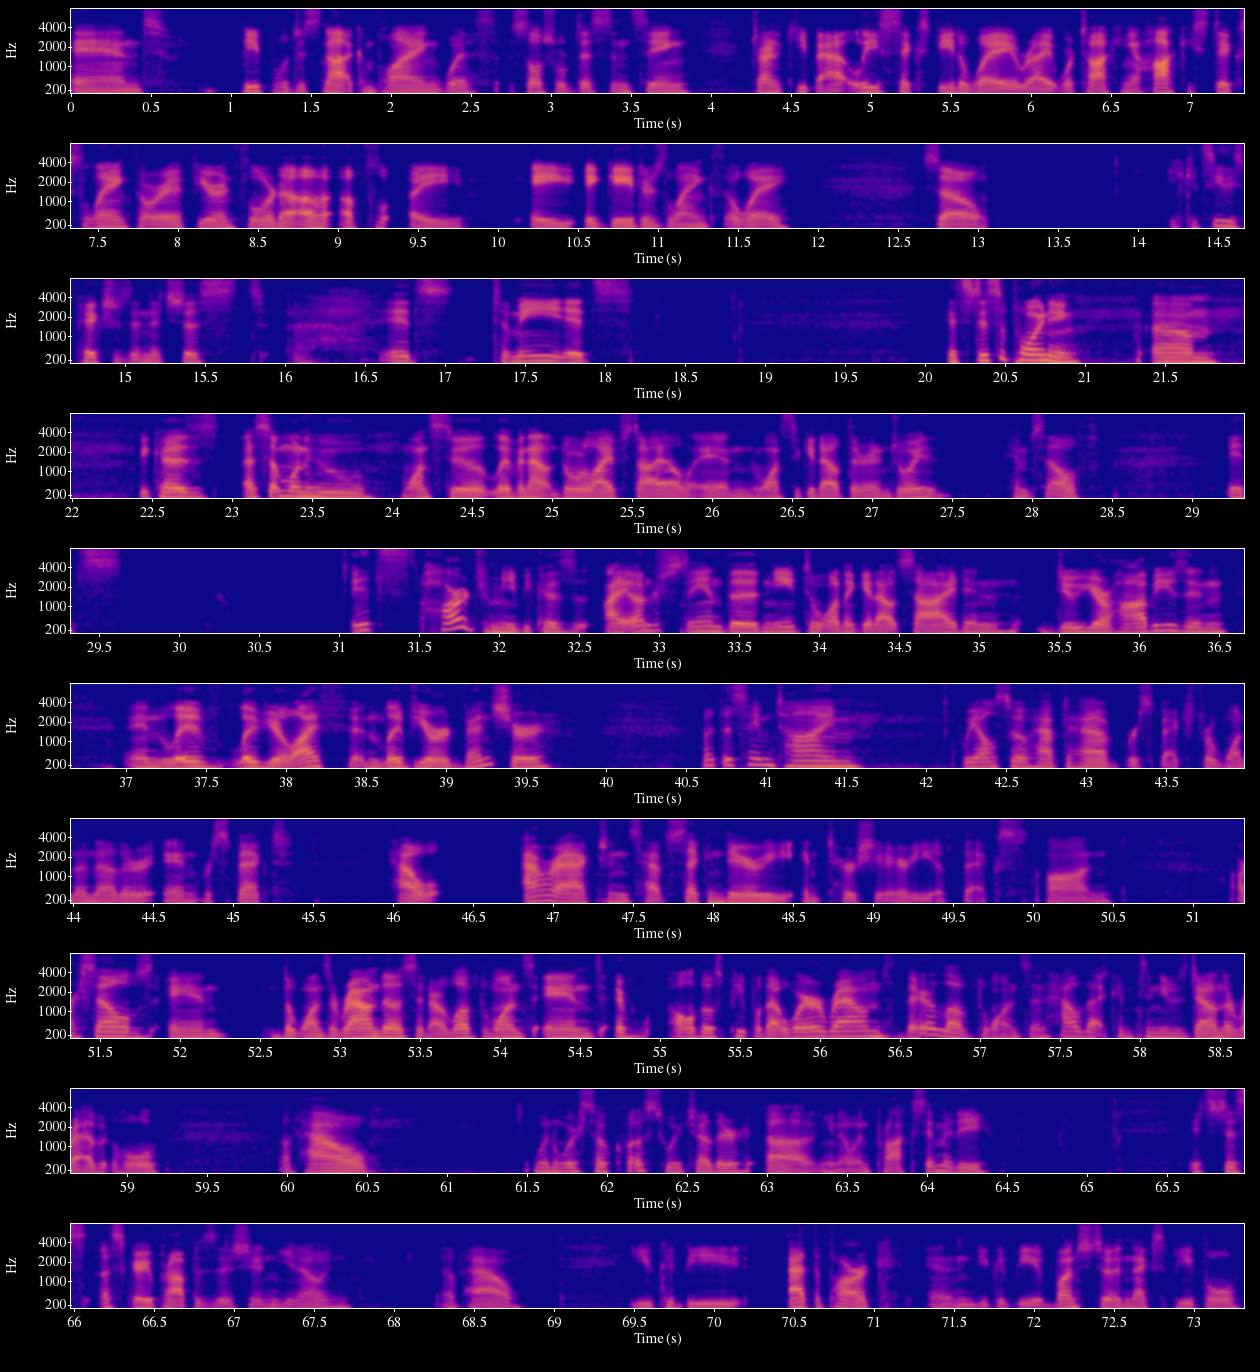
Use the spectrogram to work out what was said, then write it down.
and people just not complying with social distancing, trying to keep at least six feet away, right? We're talking a hockey stick's length, or if you're in Florida, a, a, a, a gator's length away. So you can see these pictures and it's just uh, it's to me it's it's disappointing um, because as someone who wants to live an outdoor lifestyle and wants to get out there and enjoy himself it's it's hard for me because I understand the need to want to get outside and do your hobbies and and live live your life and live your adventure. But at the same time we also have to have respect for one another and respect how our actions have secondary and tertiary effects on ourselves and the ones around us and our loved ones and all those people that we're around their loved ones and how that continues down the rabbit hole of how when we're so close to each other uh, you know in proximity it's just a scary proposition you know of how you could be at the park and you could be a bunch to next people,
